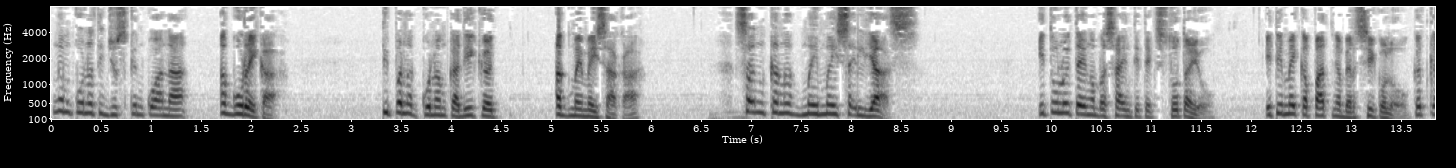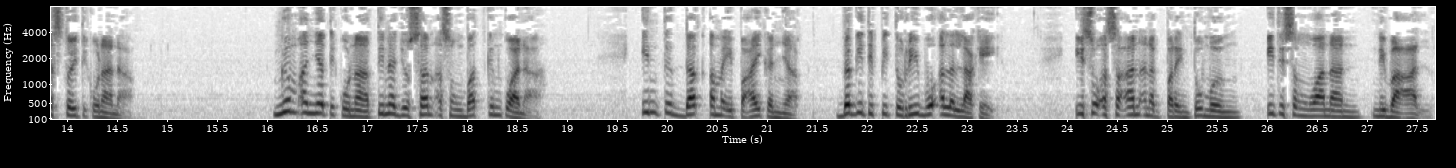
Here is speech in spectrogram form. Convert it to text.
Ngam ko na ti Diyos ken kwa na aguray ka. Ti panagkunam ka di kat agmay may saka. Saan ka ngagmay may sa Elias? Ituloy tayo nga basahin ti teksto tayo. Iti may kapat nga bersikulo, kat kastoy ti kunana. Ngam anya ti kuna, tinadyosan asungbat ken kuana. Inteddak a maipaay kanyak, dagiti pito ribo a lalaki. Iso asaan ang nagparintumeng, iti sangwanan ni Baal.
